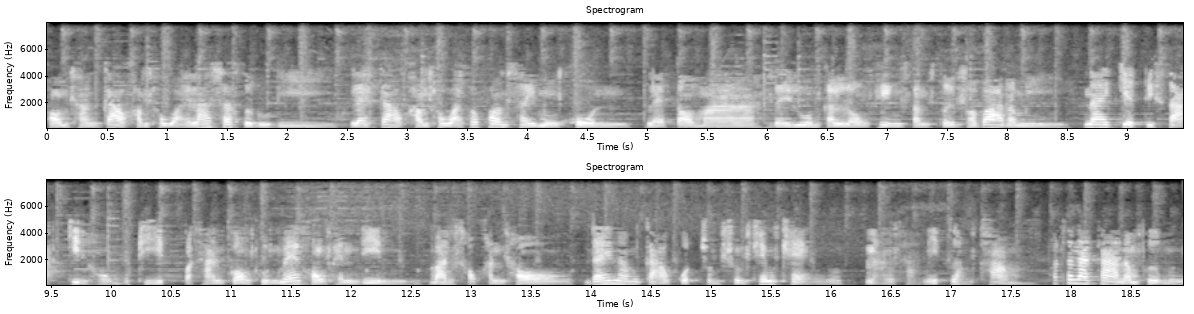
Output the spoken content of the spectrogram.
พร้อมทั้งกล่าวคำถวายราชสดุดี และกล่าวคำถวายพระพรชัยมงคล และต่อมาได้ร่วมกันร้องเพลงสรรเสริญพระบารมี นายเกียรติศักดิ์กลิ่นหอมอุทิศ ประธานกองทุนแม่ของแผ่นดิน บ้านเขาคันทองได้นำกล่าวกฎชุมชนเข้มแข็ง นางฐานิตหลำคำพัฒนาการอำเภอเมือง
